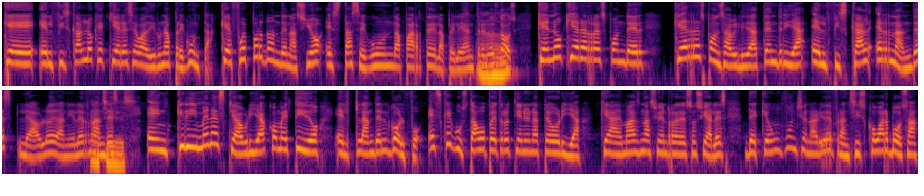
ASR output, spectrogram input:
que el fiscal lo que quiere es evadir una pregunta, que fue por donde nació esta segunda parte de la pelea entre los dos, que no quiere responder qué responsabilidad tendría el fiscal Hernández, le hablo de Daniel Hernández, en crímenes que habría cometido el clan del Golfo. Es que Gustavo Petro tiene una teoría que además nació en redes sociales de que un funcionario de Francisco Barbosa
